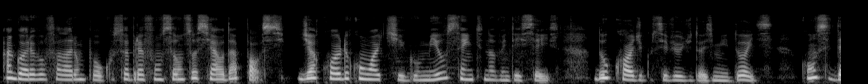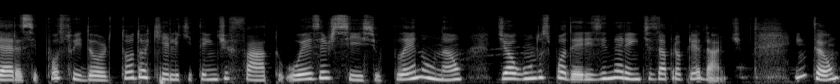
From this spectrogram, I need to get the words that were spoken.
Agora eu vou falar um pouco sobre a função social da posse. De acordo com o artigo 1196 do Código Civil de 2002, considera-se possuidor todo aquele que tem de fato o exercício, pleno ou não, de algum dos poderes inerentes à propriedade. Então,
